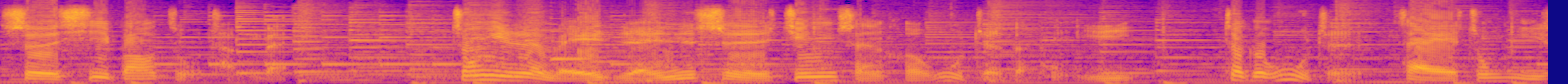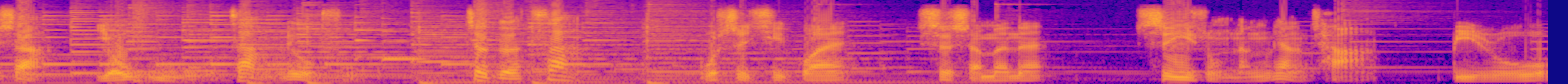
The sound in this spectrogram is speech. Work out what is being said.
是细胞组成的。中医认为人是精神和物质的统一，这个物质在中医上有五脏六腑，这个脏不是器官，是什么呢？是一种能量场，比如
